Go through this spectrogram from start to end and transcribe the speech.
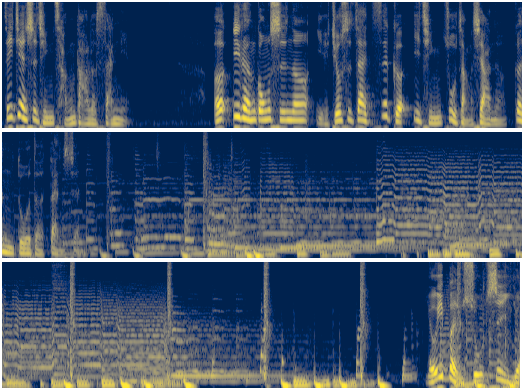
这件事情长达了三年，而艺人公司呢，也就是在这个疫情助长下呢，更多的诞生。有一本书是由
